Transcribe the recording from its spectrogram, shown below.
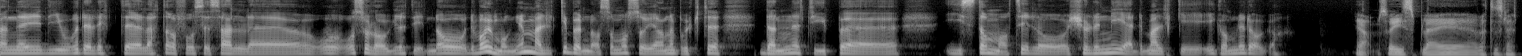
Men eh, de gjorde det litt lettere for seg selv, og så lagret de den. Og det var jo mange melkebønder som også gjerne brukte denne type isdammer til å kjøle ned melk i, i gamle dager. Ja, så is ble rett og slett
